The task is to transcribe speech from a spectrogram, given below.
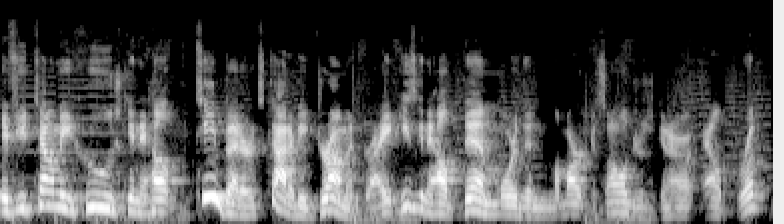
If you tell me who's going to help the team better, it's got to be Drummond, right? He's going to help them more than LaMarcus Aldridge is going to help Brooklyn.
